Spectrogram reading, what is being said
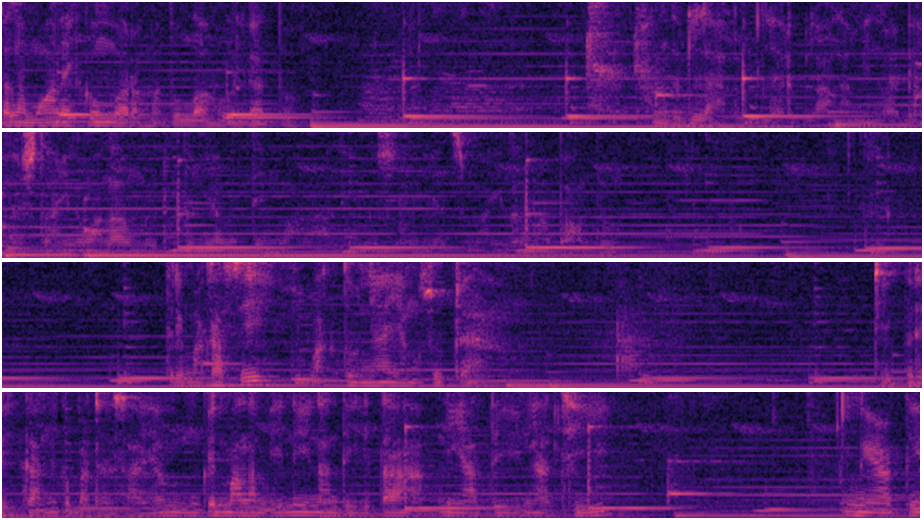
Assalamualaikum warahmatullahi wabarakatuh. Alhamdulillah, alhamdulillah rabbil alamin wa bihi nasta'in wa ala umuri dunya waddin wa ala alihi washabihi ajma'in amma ba'du. Terima kasih waktunya yang sudah diberikan kepada saya. Mungkin malam ini nanti kita niati ngaji niati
